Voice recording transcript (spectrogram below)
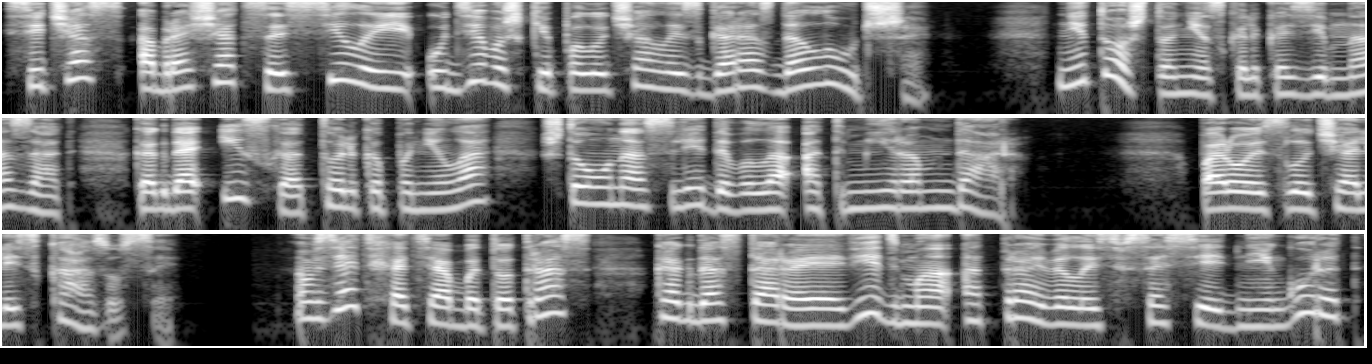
Сейчас обращаться с силой у девушки получалось гораздо лучше. Не то, что несколько зим назад, когда Исха только поняла, что унаследовала от мира Мдар. Порой случались казусы. Взять хотя бы тот раз, когда старая ведьма отправилась в соседний город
